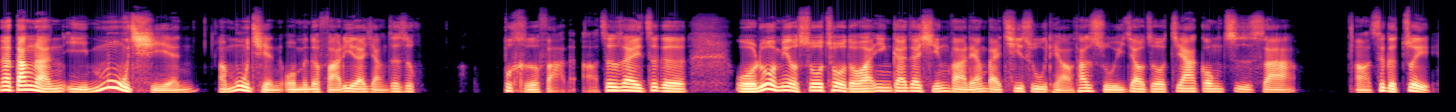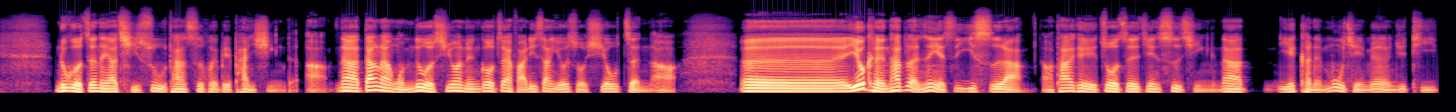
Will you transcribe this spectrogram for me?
那当然，以目前啊，目前我们的法律来讲，这是不合法的啊。这是在这个，我如果没有说错的话，应该在刑法两百七十五条，它是属于叫做加工自杀啊，这个罪。如果真的要起诉，他是会被判刑的啊。那当然，我们如果希望能够在法律上有所修整啊，呃，有可能他本身也是医师啦啊，他可以做这件事情。那也可能目前没有人去提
